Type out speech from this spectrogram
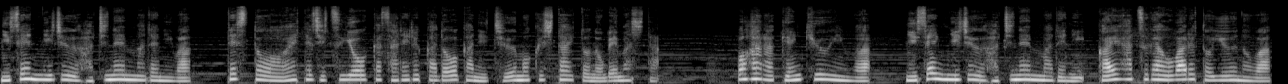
2028年までにはテストを終えて実用化されるかどうかに注目したいと述べました。小原研究員は2028年までに開発が終わるというのは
